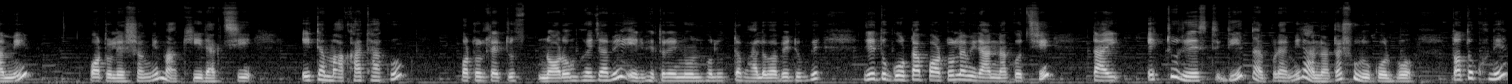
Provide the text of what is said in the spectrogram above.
আমি পটলের সঙ্গে মাখিয়ে রাখছি। এটা মাখা থাকুক, পটলটা একটু নরম হয়ে যাবে, এর ভেতরে নুন হলুদটা ভালোভাবে ঢুকবে। যেহেতু গোটা পটল আমি রান্না করছি, তাই একটু রেস্ট দিয়ে তারপরে আমি রান্নাটা শুরু করব। ততক্ষণে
